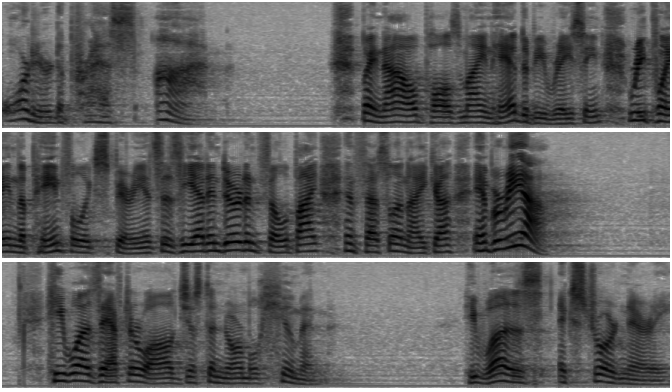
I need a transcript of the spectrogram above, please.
order to press on. By now, Paul's mind had to be racing, replaying the painful experiences he had endured in Philippi and Thessalonica and Berea. He was, after all, just a normal human. He was extraordinary.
